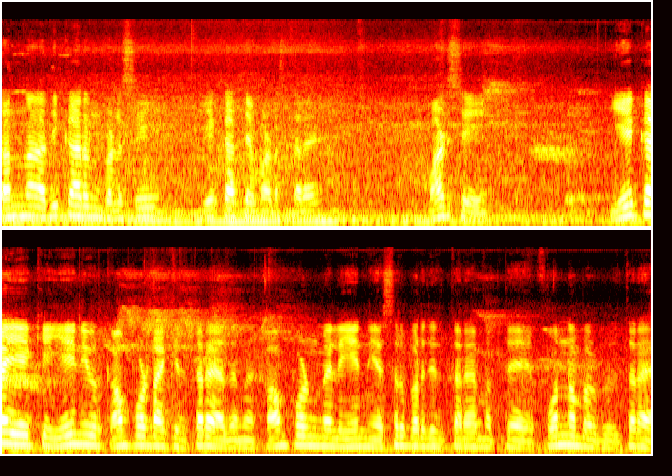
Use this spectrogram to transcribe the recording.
ತನ್ನ ಅಧಿಕಾರನ ಬಳಸಿ ಏಕಾತೆ ಮಾಡಿಸ್ತಾರೆ. ಮಾಡಿಸಿ ಏಕಾಏಕಿ ಏನು ಇವ್ರು ಕಾಂಪೌಂಡ್ ಹಾಕಿರ್ತಾರೆ, ಅದನ್ನು ಕಾಂಪೌಂಡ್ ಮೇಲೆ ಏನು ಹೆಸರು ಬರೆದಿರ್ತಾರೆ ಮತ್ತು ಫೋನ್ ನಂಬರ್ ಬರೆದಿರ್ತಾರೆ,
